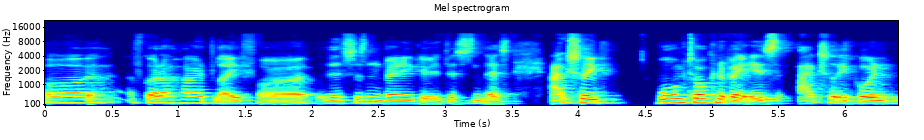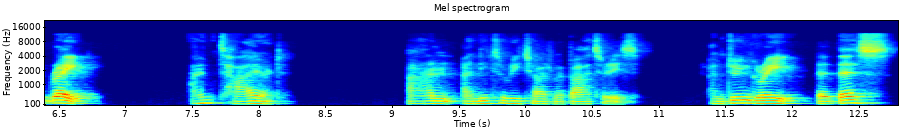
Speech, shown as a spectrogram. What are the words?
oh i've got a hard life or this isn't very good this isn't this actually what i'm talking about is actually going right I'm tired and I need to recharge my batteries. I'm doing great at this,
